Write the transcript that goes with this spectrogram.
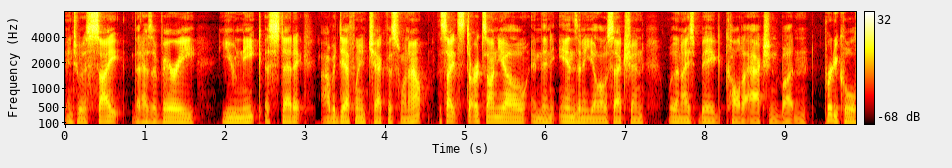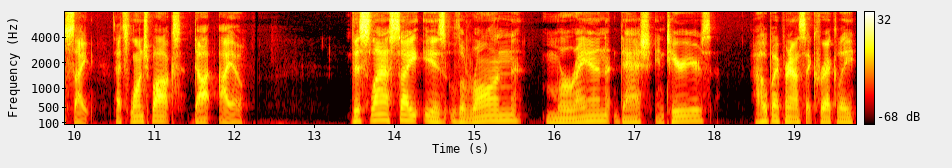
into a site that has a very unique aesthetic, I would definitely check this one out. The site starts on yellow and then ends in a yellow section with a nice big call to action button. Pretty cool site. That's lunchbox.io. This last site is Laron Moran Interiors. I hope I pronounced that correctly.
